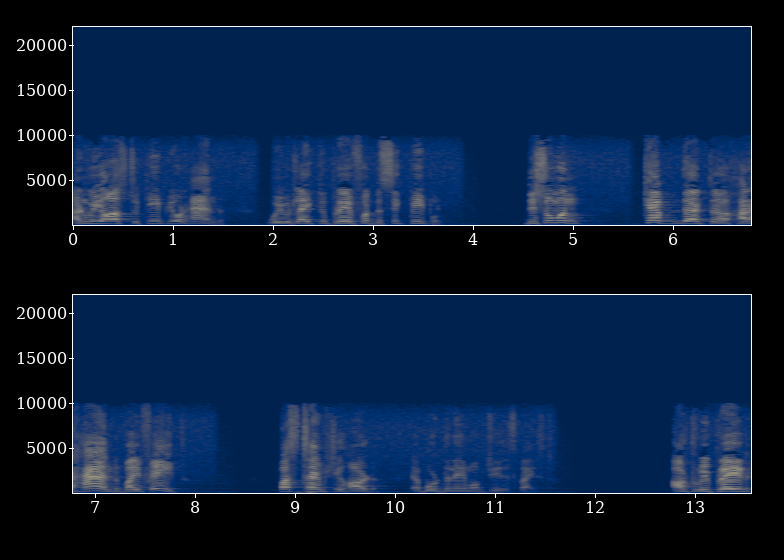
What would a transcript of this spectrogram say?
and we asked to keep your hand. We would like to pray for the sick people. This woman kept that uh, her hand by faith. First time she heard about the name of Jesus Christ. After we prayed,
